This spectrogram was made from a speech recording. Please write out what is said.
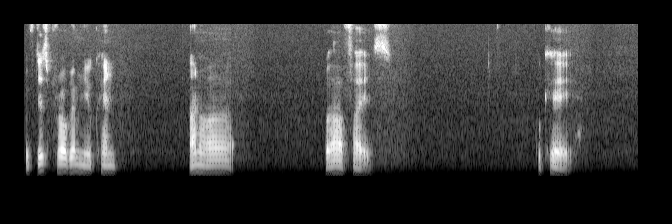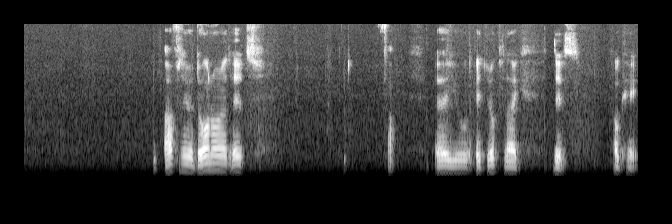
With this program you can Anoa files. Okay. After you download it, fuck, uh, you it looks like this. Okay.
